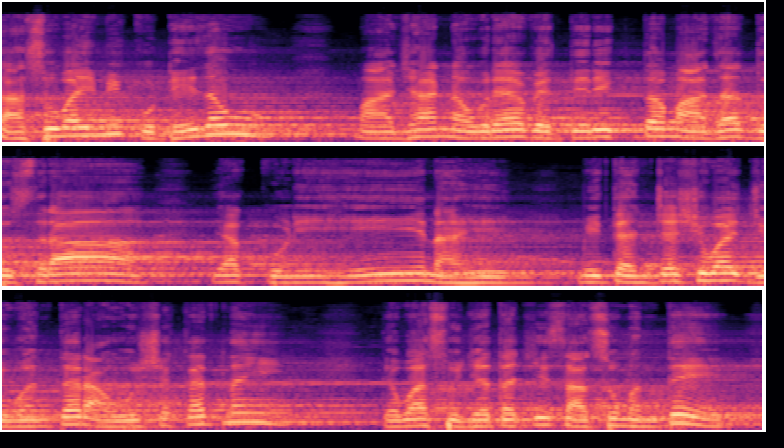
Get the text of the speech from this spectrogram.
सासूबाई मी कुठे जाऊ? माझ्या नवऱ्या व्यतिरिक्त माझा दुसरा या कुणीही नाही. मी त्यांच्याशिवाय जिवंत राहू शकत नाही. तेव्हा सुजाताची सासू म्हणते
